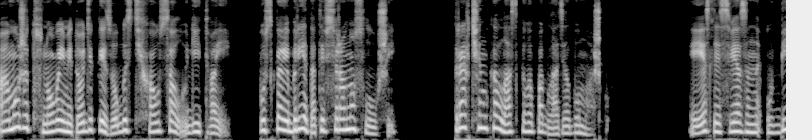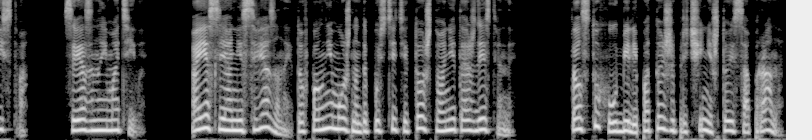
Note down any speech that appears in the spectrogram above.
А может, новая методика из области хаусологии твоей. Пускай бред, а ты все равно слушай». Кравченко ласково погладил бумажку. «Если связаны убийства, связаны и мотивы. А если они связаны, то вполне можно допустить и то, что они тождественны. Толстуху убили по той же причине, что и Сопрано,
